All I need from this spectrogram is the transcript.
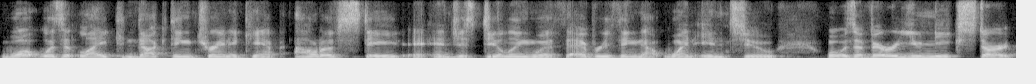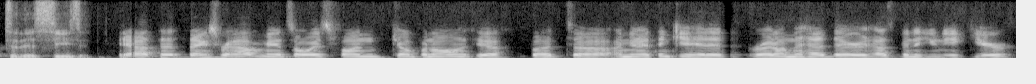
What was it like conducting training camp out of state and, and just dealing with everything that went into what was a very unique start to this season? Yeah th- thanks for having me. It's always fun jumping on with you. But uh, i mean i think you hit it right on the head there. It has been a unique year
